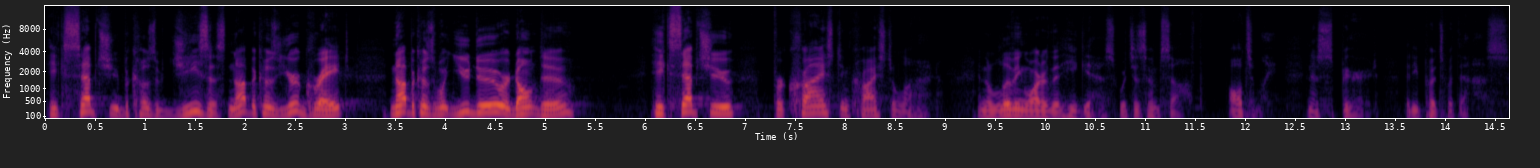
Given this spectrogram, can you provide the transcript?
He accepts you because of Jesus, not because you're great, not because what you do or don't do. He accepts you for Christ and Christ alone and the living water that He gives, which is Himself, ultimately and His Spirit that He puts within us.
